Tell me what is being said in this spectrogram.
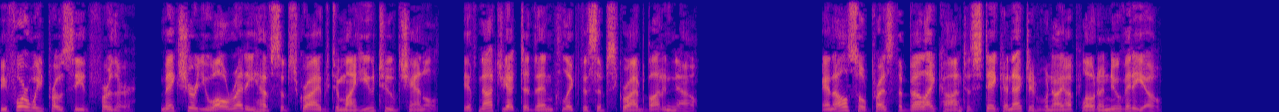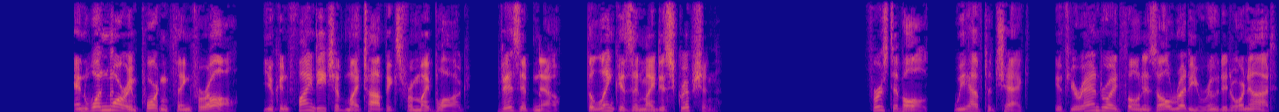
Before we proceed further, make sure you already have subscribed to my YouTube channel, if not yet to then click the subscribe button now. And also press the bell icon to stay connected when I upload a new video. And one more important thing for all, you can find each of my topics from my blog. Visit now, the link is in my description. First of all, we have to check if your Android phone is already rooted or not,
